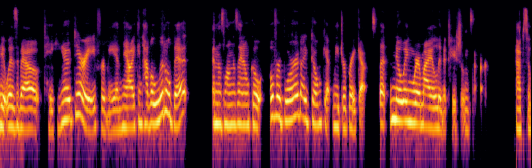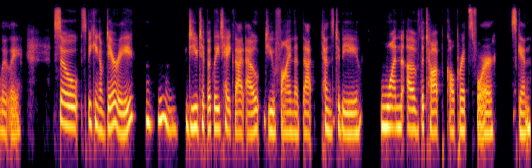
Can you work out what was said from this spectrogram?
It was about taking out dairy for me. And now I can have a little bit. And as long as I don't go overboard, I don't get major breakouts. But knowing where my limitations are. Absolutely. So, speaking of dairy, mm-hmm. do you typically take that out? Do you find that that tends to be one of the top culprits for skin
